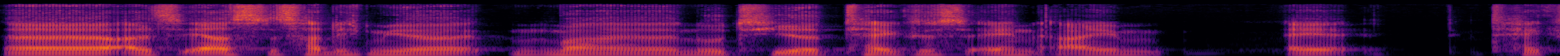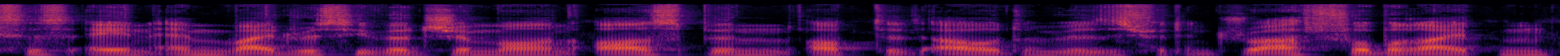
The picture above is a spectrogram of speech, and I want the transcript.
Äh, als erstes hatte ich mir mal notiert, Texas A&M, äh, Texas A&M Wide Receiver Jamon Osborne opted out und will sich für den Draft vorbereiten.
